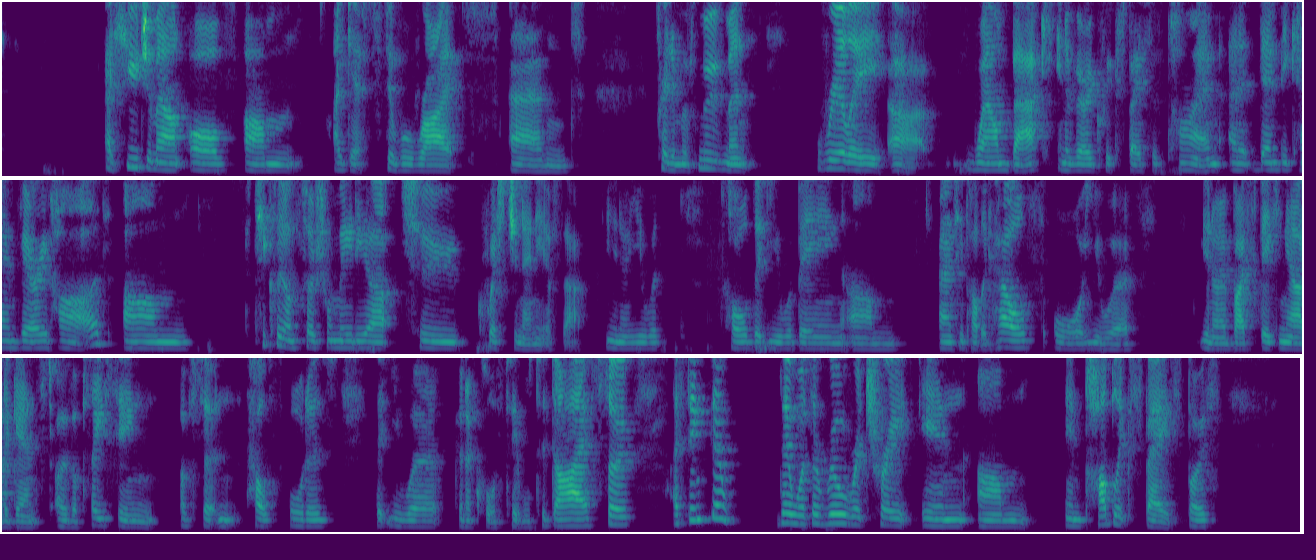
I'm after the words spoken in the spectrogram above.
a huge amount of, um, I guess, civil rights and freedom of movement really uh, wound back in a very quick space of time, and it then became very hard, um, particularly on social media, to question any of that. You know, you were told that you were being um, anti public health, or you were, you know, by speaking out against over policing of certain health orders, that you were going to cause people to die. So I think there there was a real retreat in um, in public space, both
